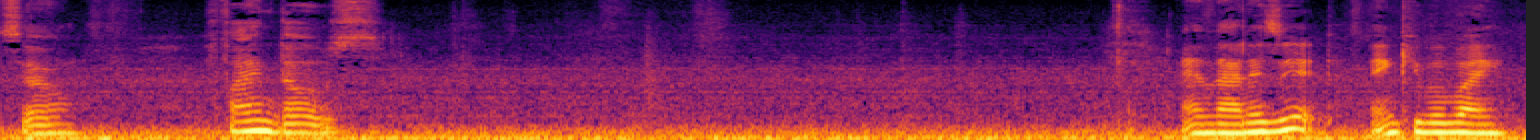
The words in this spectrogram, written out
So find those. And that is it. Thank you. Bye-bye.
